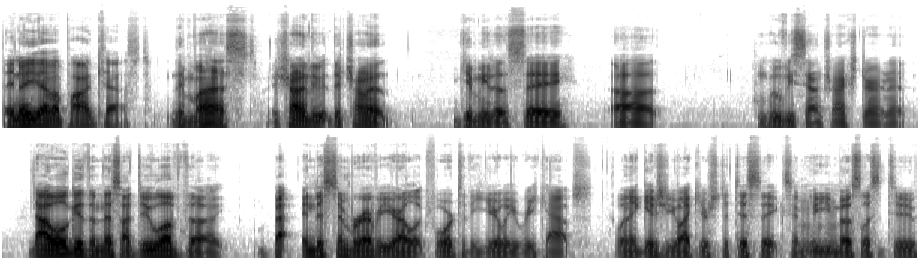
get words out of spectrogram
They know you have a podcast. They must. They're trying to do. They're trying to get me to say uh, movie soundtracks during it. Now I will give them this. I do love the in December every year. I look forward to the yearly recaps when it gives you like your statistics and who you Mhm. most listen to.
